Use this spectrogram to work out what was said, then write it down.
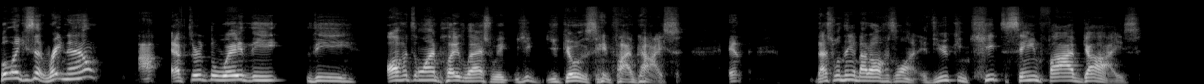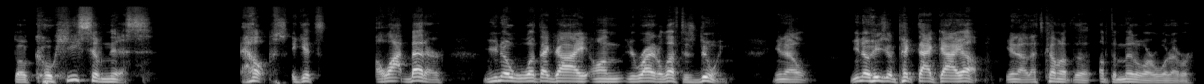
But like you said, right now, after the way the the offensive line played last week, you you go the same five guys, and that's one thing about offensive line. If you can keep the same five guys, the cohesiveness helps. It gets a lot better. You know what that guy on your right or left is doing. You know, you know he's to pick that guy up. You know that's coming up the up the middle or whatever.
